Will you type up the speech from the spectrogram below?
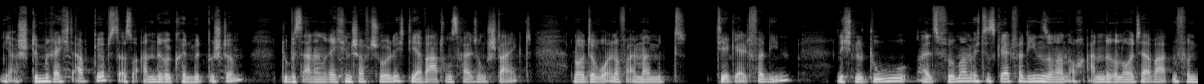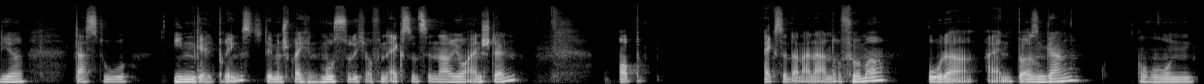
ja Stimmrecht abgibst, also andere können mitbestimmen. Du bist anderen Rechenschaft schuldig, die Erwartungshaltung steigt. Leute wollen auf einmal mit dir Geld verdienen. Nicht nur du als Firma möchtest Geld verdienen, sondern auch andere Leute erwarten von dir, dass du ihnen Geld bringst. Dementsprechend musst du dich auf ein Exit-Szenario einstellen. Ob Exit an eine andere Firma oder ein Börsengang und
